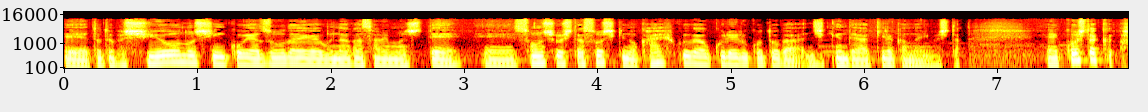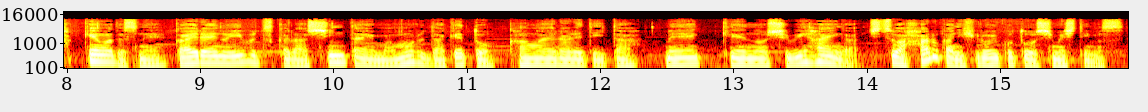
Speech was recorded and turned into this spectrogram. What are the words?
えー、例えば腫瘍の進行や増大が促されまして、えー、損傷した組織の回復が遅れることが実験で明らかになりました、えー、こうした発見はですね外来の異物から身体を守るだけと考えられていた免疫系の守備範囲が実ははるかに広いことを示しています。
